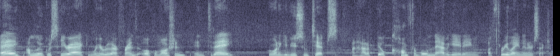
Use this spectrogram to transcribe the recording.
Hey, I'm Luke with Ski Rack, and we're here with our friends at Local Motion. And today, we want to give you some tips on how to feel comfortable navigating a three-lane intersection.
